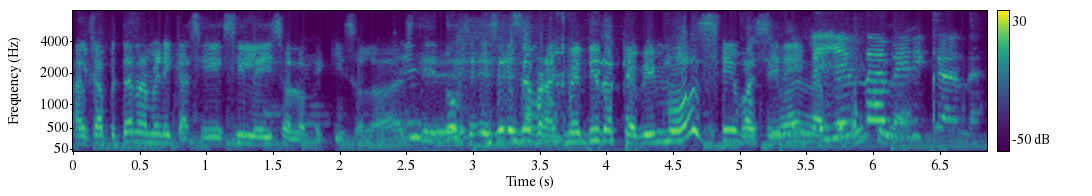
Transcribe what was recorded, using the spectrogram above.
al Capitán América sí, sí le hizo lo que quiso, la verdad. es Sí, que no. ese, ese fragmentito que vimos, sí, Pues la Leyenda película. americana.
